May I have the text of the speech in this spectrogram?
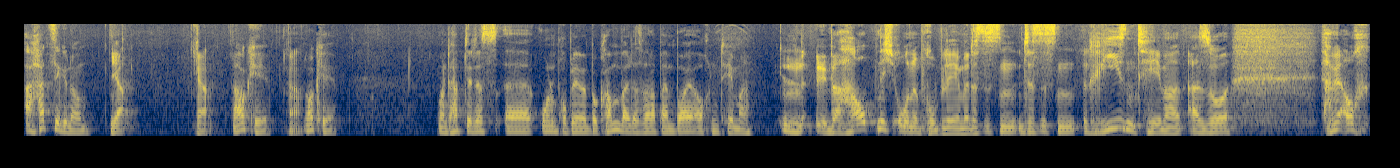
Ach, hat sie genommen? Ja. Ja. Ah, okay. Ja. Okay. Und habt ihr das äh, ohne Probleme bekommen? Weil das war doch beim Boy auch ein Thema. Überhaupt nicht ohne Probleme. Das ist ein, das ist ein Riesenthema. Also haben ja auch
